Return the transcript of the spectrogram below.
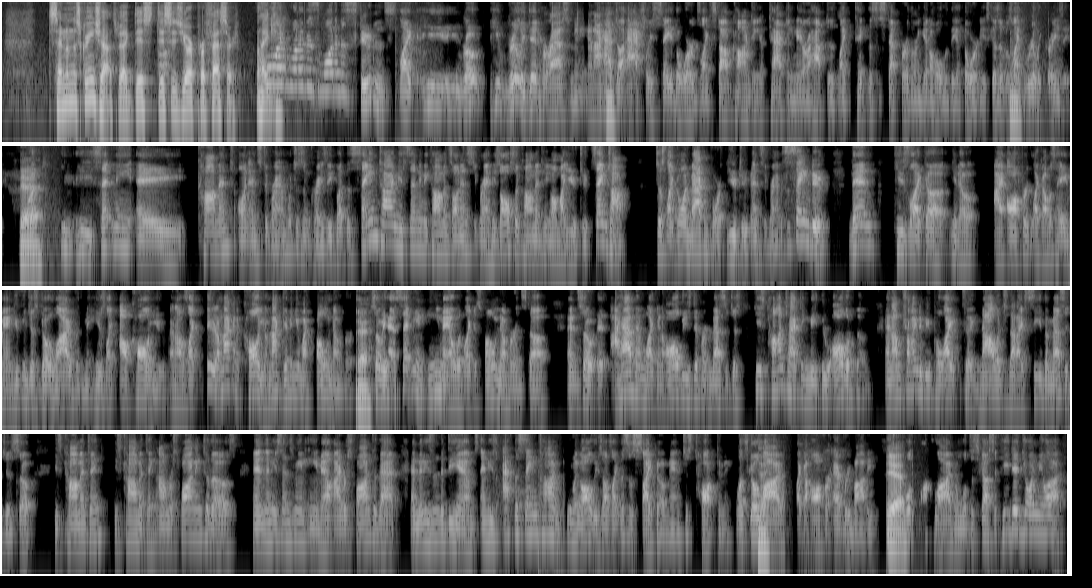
send them the screenshots. Be like, this this is your professor. Like, well, like one of his one of his students, like he he wrote, he really did harass me, and I had to actually say the words like "stop contacting me," or I have to like take this a step further and get a hold of the authorities because it was like really crazy. Yeah. But he, he sent me a comment on Instagram, which isn't crazy, but the same time he's sending me comments on Instagram, he's also commenting on my YouTube. Same time, just like going back and forth, YouTube, Instagram. It's the same dude. Then he's like, uh, you know, I offered, like, I was, hey, man, you can just go live with me. He was like, I'll call you. And I was like, dude, I'm not going to call you. I'm not giving you my phone number. Yeah. So he has sent me an email with like his phone number and stuff. And so it, I have him like in all these different messages. He's contacting me through all of them. And I'm trying to be polite to acknowledge that I see the messages. So he's commenting, he's commenting. I'm responding to those. And then he sends me an email. I respond to that, and then he's in the DMs, and he's at the same time doing all these. I was like, "This is psycho, man. Just talk to me. Let's go yeah. live, like I offer everybody. Yeah, we'll talk live and we'll discuss it." He did join me live,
